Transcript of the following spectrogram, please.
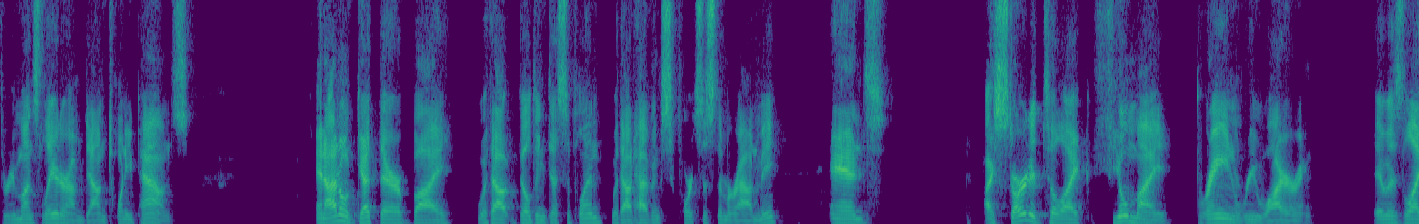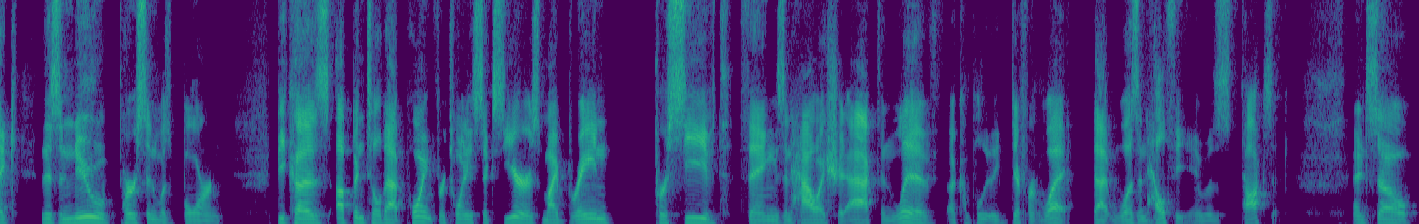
three months later, I'm down 20 pounds. And I don't get there by without building discipline, without having support system around me. And I started to like feel my brain rewiring. It was like this new person was born because up until that point for 26 years my brain perceived things and how I should act and live a completely different way that wasn't healthy it was toxic and so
